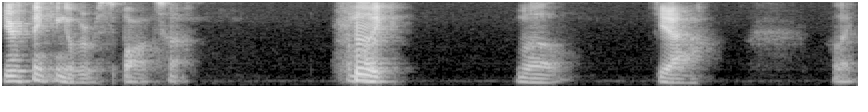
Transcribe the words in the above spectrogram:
you're thinking of a response, huh? I'm like, well, yeah. Like,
